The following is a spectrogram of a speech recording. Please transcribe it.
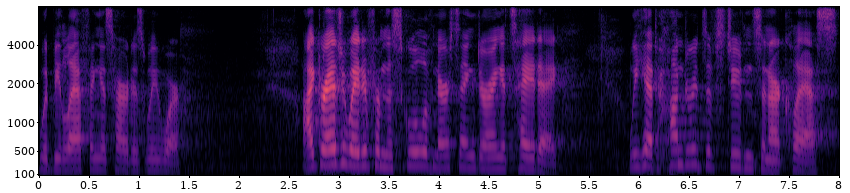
would be laughing as hard as we were. I graduated from the School of Nursing during its heyday. We had hundreds of students in our class,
